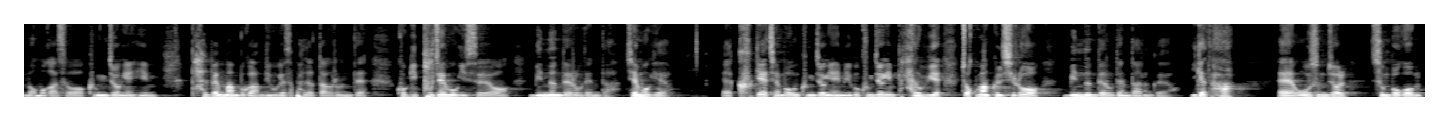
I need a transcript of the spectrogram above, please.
넘어가서 긍정의 힘 800만 부가 미국에서 팔렸다 그러는데 거기 부제목이 있어요. 믿는 대로 된다. 제목이에요. 예, 크게 제목은 긍정의 힘이고 긍정의 힘 바로 위에 조그만 글씨로 믿는 대로 된다는 거예요. 이게 다 예, 오순절 순복음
